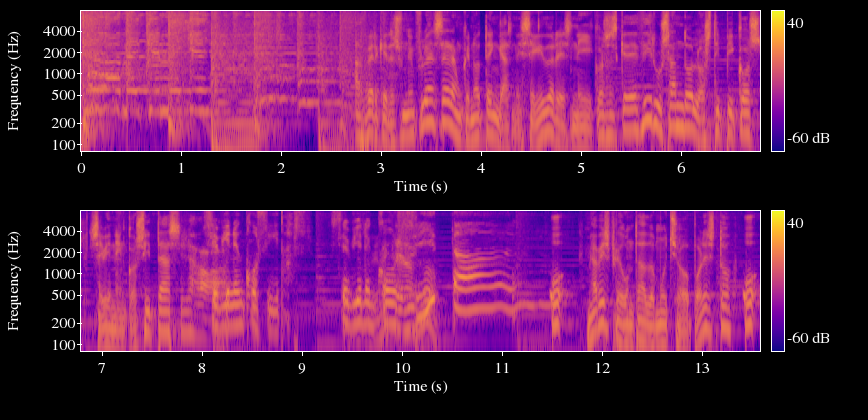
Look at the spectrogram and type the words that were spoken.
Till I make it, make it. Haz ver que eres un influencer aunque no tengas ni seguidores ni cosas que decir usando los típicos se vienen cositas Se vienen cositas. Se vienen cositas. O me habéis preguntado mucho por esto o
